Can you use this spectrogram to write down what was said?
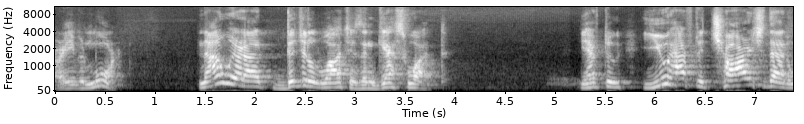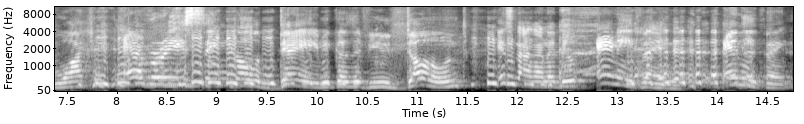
or even more. Now we're at digital watches, and guess what? You have to you have to charge that watch every single day because if you don't, it's not going to do anything, anything.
